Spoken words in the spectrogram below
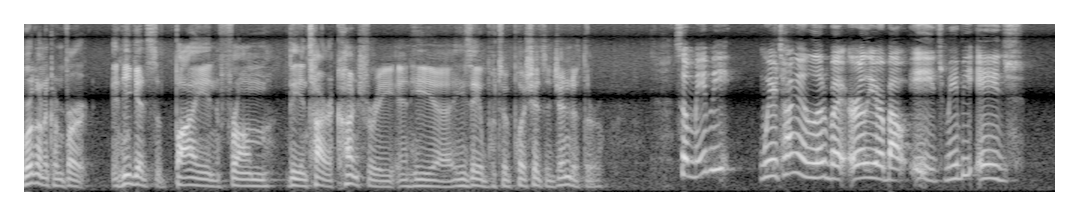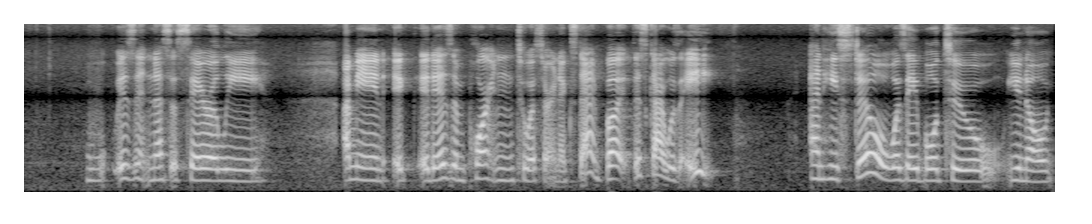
"We're going to convert," and he gets buy-in from the entire country, and he uh, he's able to push his agenda through. So maybe we were talking a little bit earlier about age. Maybe age isn't necessarily. I mean, it, it is important to a certain extent, but this guy was eight, and he still was able to, you know,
